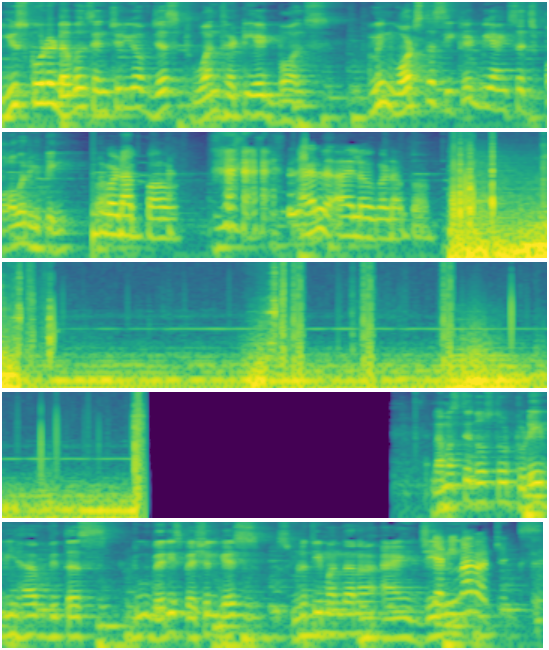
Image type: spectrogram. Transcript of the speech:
You scored a double century of just 138 balls. I mean, what's the secret behind such power hitting? Vada pav. I, lo- I love vada pav. Namaste dosto. Today we have with us two very special guests, Smriti Mandhana and Jamie. Jemimah Rodrigues.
